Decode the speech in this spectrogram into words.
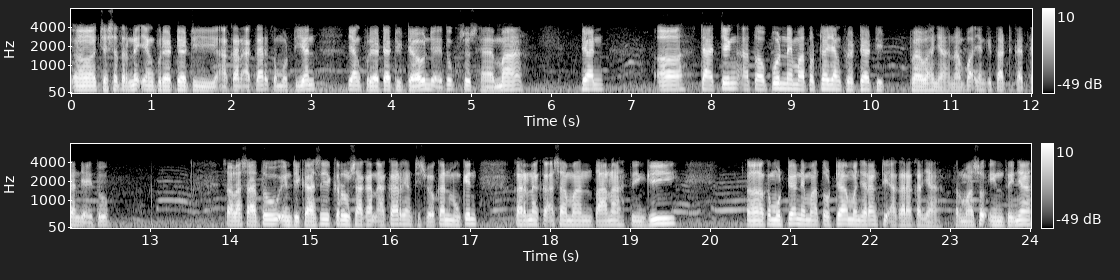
uh, jasa ternak yang berada di akar-akar kemudian yang berada di daun yaitu khusus hama dan uh, cacing ataupun nematoda yang berada di bawahnya. Nampak yang kita dekatkan yaitu salah satu indikasi kerusakan akar yang disebabkan mungkin karena keasaman tanah tinggi uh, kemudian nematoda menyerang di akar-akarnya. Termasuk intinya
